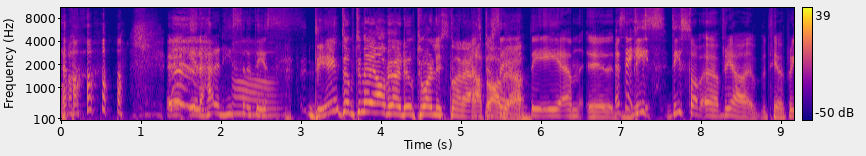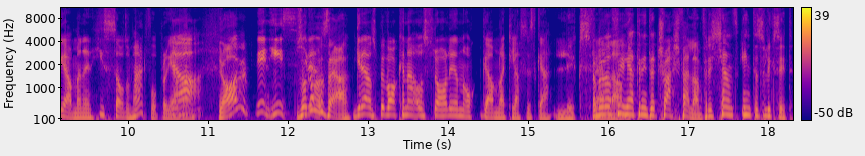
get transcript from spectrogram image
Är det här en hiss eller diss? Det är inte upp till mig att avgöra, det är upp till våra lyssnare Jag att skulle säga avgöra. att det är en eh, säger diss, hiss. diss av övriga tv-program men en hiss av de här två programmen. Ja, Ja, det är en hiss. så kan man säga. Gränsbevakarna Australien och gamla klassiska Ja, Lyxfällan. men varför heter det inte Trashfällan? För det känns inte så lyxigt.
